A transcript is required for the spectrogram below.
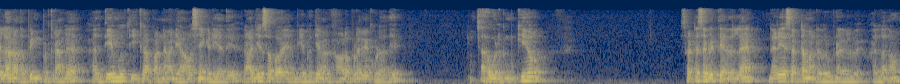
எல்லாரும் அதை பின்பற்றுறாங்க. அது தேமுதிக பண்ண வேண்டிய அவசியம் கிடையாது. ராஜ்யசபா எம்பியை பற்றி அவங்க கவலைப்படவே கூடாது. அவங்களுக்கு முக்கியம் சட்டசபை தேர்தலில் நிறைய சட்டமன்ற உறுப்பினர்கள் வெல்லணும்.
